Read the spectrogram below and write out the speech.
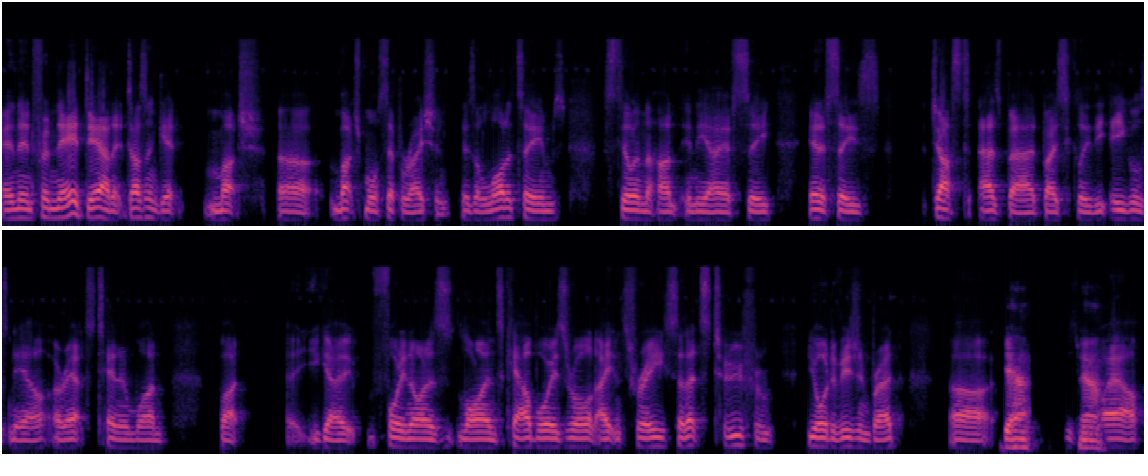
and then from there down, it doesn't get much uh, much more separation. There's a lot of teams still in the hunt in the AFC. NFC's just as bad. Basically, the Eagles now are out to 10 and 1, but uh, you go 49ers, Lions, Cowboys are all at 8 and 3. So that's two from your division, Brad. Uh, yeah. Yeah. Wow.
